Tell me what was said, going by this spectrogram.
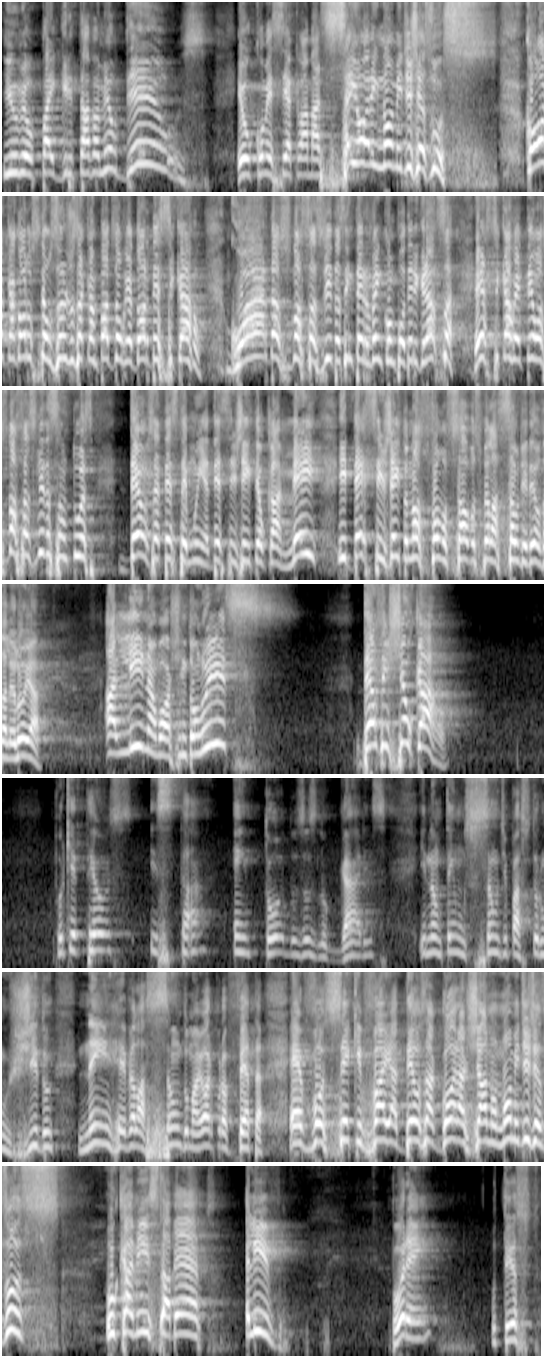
e o meu pai gritava: Meu Deus! Eu comecei a clamar: Senhor, em nome de Jesus! Coloca agora os teus anjos acampados ao redor desse carro. Guarda as nossas vidas, intervém com poder e graça. Esse carro é teu, as nossas vidas são tuas. Deus é testemunha. Desse jeito eu clamei e desse jeito nós fomos salvos pela ação de Deus. Aleluia. Ali na Washington Luiz, Deus encheu o carro. Porque Deus está em todos os lugares e não tem unção de pastor ungido, nem revelação do maior profeta. É você que vai a Deus agora, já no nome de Jesus. O caminho está aberto, é livre. Porém, o texto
